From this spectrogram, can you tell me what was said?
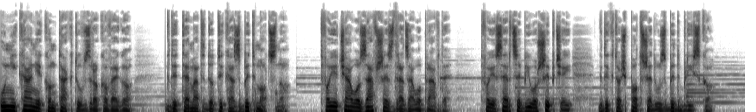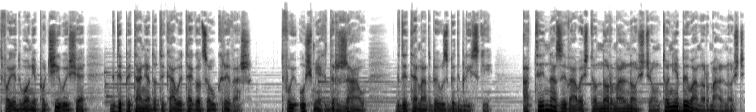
unikanie kontaktu wzrokowego, gdy temat dotyka zbyt mocno. Twoje ciało zawsze zdradzało prawdę. Twoje serce biło szybciej, gdy ktoś podszedł zbyt blisko. Twoje dłonie pociły się, gdy pytania dotykały tego, co ukrywasz. Twój uśmiech drżał, gdy temat był zbyt bliski. A ty nazywałeś to normalnością. To nie była normalność,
